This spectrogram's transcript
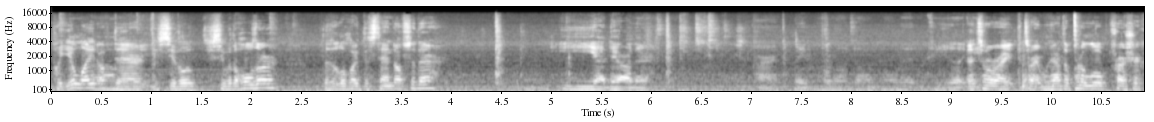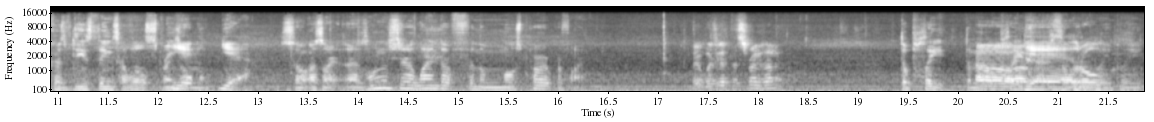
Put your light up oh. there. You see the you see where the holes are? Does it look like the standoffs are there? yeah, they are there. All right. Wait, hold on, don't hold it. 'cause you like- It's all right. It's all right. We have to put a little pressure because these things have little springs on them. yeah. So I was like, as long as they're lined up for the most part, we're fine. Wait, what's got the springs on it? The plate, the metal Oh, plate okay. Yeah, has the the little. plate, plate.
